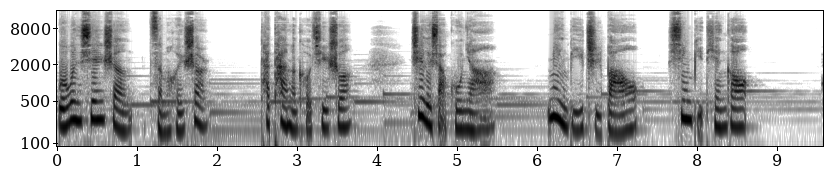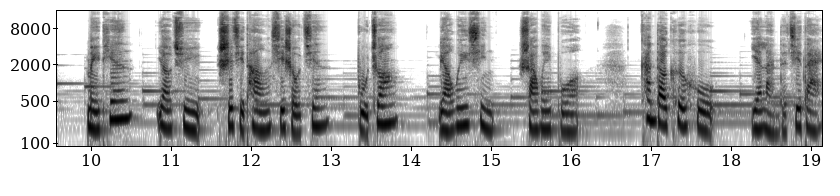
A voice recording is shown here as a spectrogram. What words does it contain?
我问先生怎么回事儿，他叹了口气说：“这个小姑娘，命比纸薄。”心比天高。每天要去十几趟洗手间补妆、聊微信、刷微博，看到客户也懒得接待。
